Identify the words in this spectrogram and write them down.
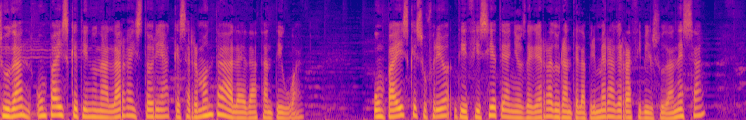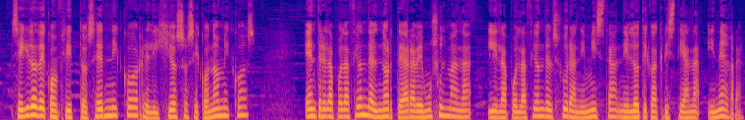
Sudán, un país que tiene una larga historia que se remonta a la Edad Antigua. Un país que sufrió 17 años de guerra durante la Primera Guerra Civil Sudanesa, seguido de conflictos étnicos, religiosos y económicos entre la población del norte árabe musulmana y la población del sur animista, nilótica cristiana y negra,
